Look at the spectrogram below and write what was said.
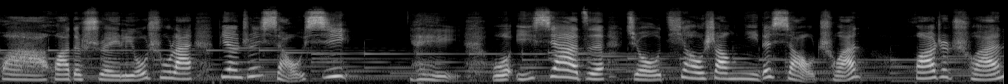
哗哗的水流出来，变成小溪。嘿，我一下子就跳上你的小船，划着船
